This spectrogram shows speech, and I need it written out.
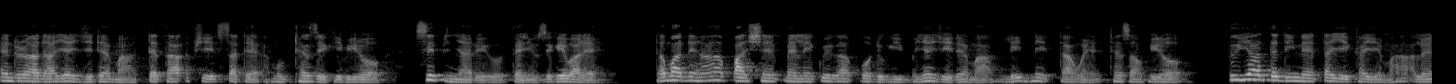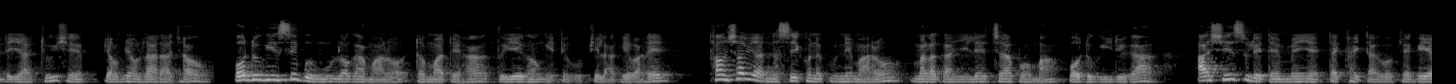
အန်ဒရာဒါရဲ့ရည်တက်မှာတက်သားအဖြစ်စတဲ့အမှုထမ်းစေခဲ့ပြီးတော့စစ်ပညာတွေကိုတည်ယူစေခဲ့ပါတယ်။တောင်မာတင်ဟာပါရှင်ပင်လင်ကွေးကပေါ်တူဂီဗရန်ရည်တက်မှာ၄နှစ်တာဝန်ထမ်းဆောင်ပြီးတော့သူရတတိနဲ့တိုက်ရိုက်ခိုက်ရမှာအလွန်တရာထူးရှင်ပြောင်ပြောင်လှတာကြောင့်ပေါ်တူဂီစစ်ဗိုလ်မှုလောကမှာတော့ဒေါ်မာတင်ဟာသူရေးကောင်းငယ်တူဖြစ်လာခဲ့ပါတယ်။1629ခုနှစ်မှာတော့မလကာရီလဲကြားပေါ်မှာပေါ်တူဂီတွေက အာရှေးဆူလက်တင်မင်းရဲ့တိုက်ခိုက်တာကိုဖျက်ခဲ့ရ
